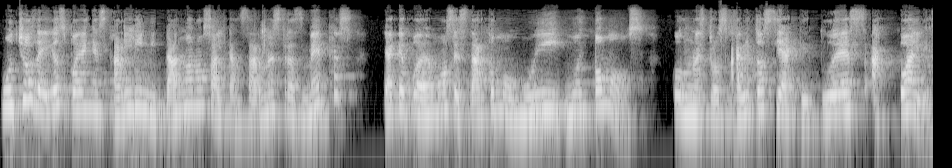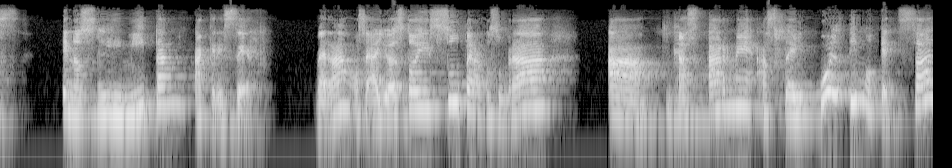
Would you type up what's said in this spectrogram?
Muchos de ellos pueden estar limitándonos a alcanzar nuestras metas, ya que podemos estar como muy, muy cómodos con nuestros hábitos y actitudes actuales que nos limitan a crecer, ¿verdad? O sea, yo estoy súper acostumbrada a gastarme hasta el último quetzal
